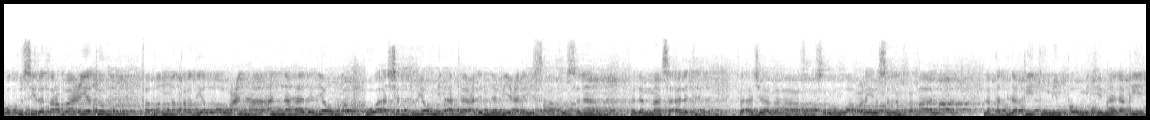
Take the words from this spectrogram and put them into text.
وكسرت رباعيته فظنت رضي الله عنها أن هذا اليوم هو أشد يوم أتى على النبي عليه الصلاة والسلام فلما سألته فأجابها صلى الله عليه وسلم فقال لقد لقيت من قومك ما لقيت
